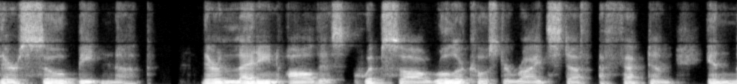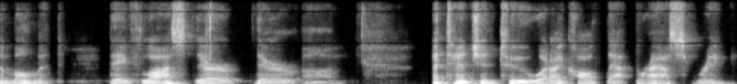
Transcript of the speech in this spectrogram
They're so beaten up. They're letting all this whipsaw roller coaster ride stuff affect them in the moment. They've lost their their um, attention to what I call that brass ring,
